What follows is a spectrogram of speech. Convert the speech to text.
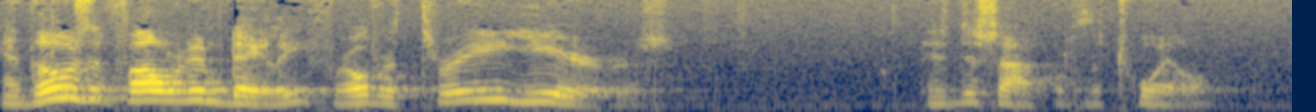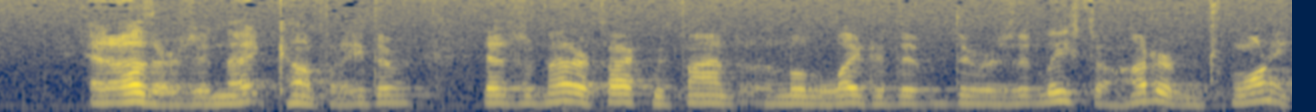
And those that followed him daily for over three years, his disciples, the twelve, and others in that company, there, as a matter of fact, we find a little later that there was at least 120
